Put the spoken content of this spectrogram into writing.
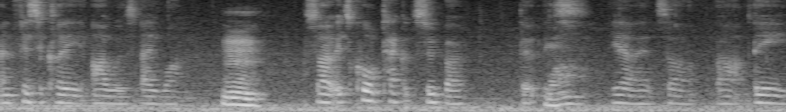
and physically I was A1. Mm. So it's called Takotsubo. It's, Wow. Yeah, it's uh, uh, the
